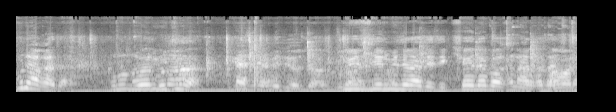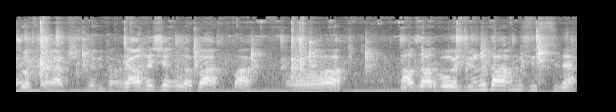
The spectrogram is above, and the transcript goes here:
Bu ne kadar? Bunun hörgücü var. Buna 120 diyoruz abi. Bu da 120 aynı. lira dedik. Şöyle bakın arkadaşlar. Ama çok da yakışıklı bir tane. Yakışıklı bak bak. Oo. Nazar boncuğunu takmış üstüne.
